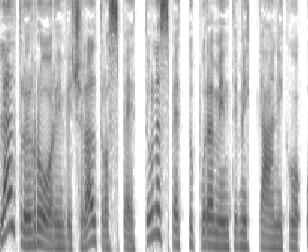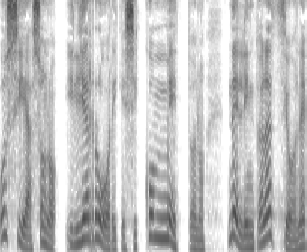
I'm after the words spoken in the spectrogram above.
L'altro errore, invece, l'altro aspetto, è un aspetto puramente meccanico, ossia sono gli errori che si commettono nell'intonazione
